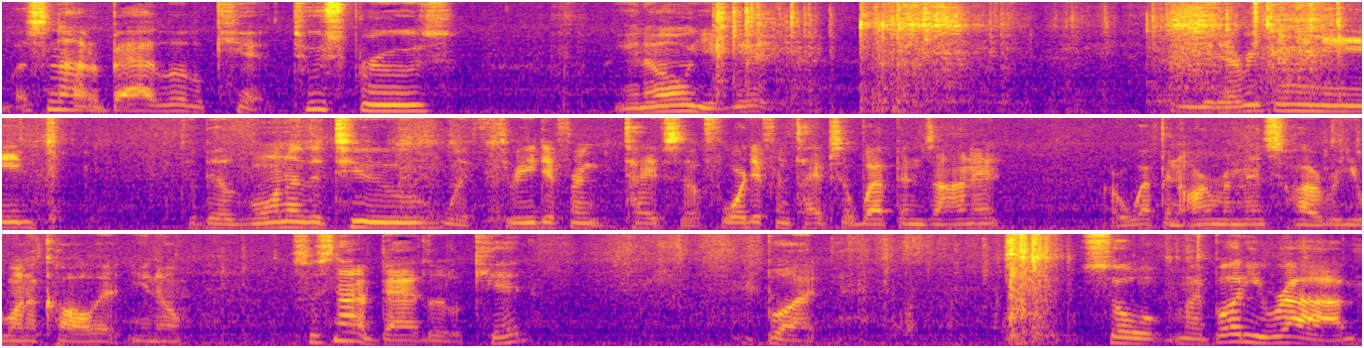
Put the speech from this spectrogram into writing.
But it's not a bad little kit. Two sprues. You know, you get you get everything you need to build one of the two with three different types of four different types of weapons on it or weapon armaments however you want to call it you know so it's not a bad little kit but so my buddy Rob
